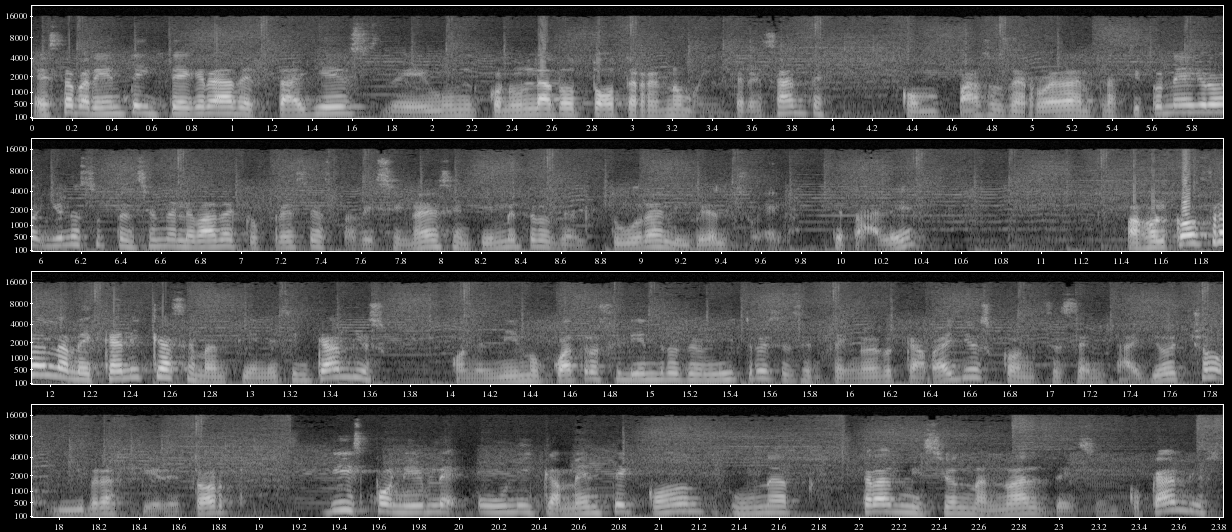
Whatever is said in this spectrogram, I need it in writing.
Esta variante integra detalles con un lado todoterreno muy interesante, con pasos de rueda en plástico negro y una suspensión elevada que ofrece hasta 19 centímetros de altura libre del suelo. ¿Qué tal, eh? Bajo el cofre la mecánica se mantiene sin cambios, con el mismo 4 cilindros de 1 litro y 69 caballos con 68 libras pie de torque, disponible únicamente con una transmisión manual de 5 cambios.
